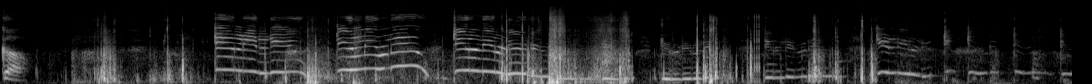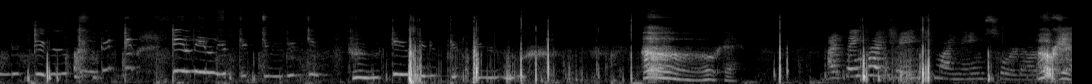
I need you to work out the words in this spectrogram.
Go. I think I changed my name, sort of. Okay.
